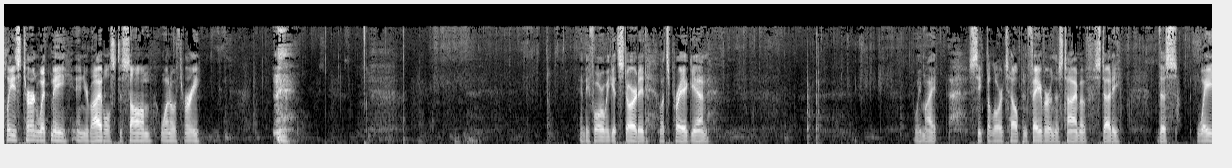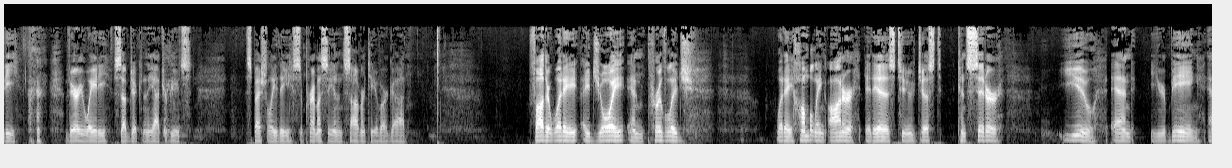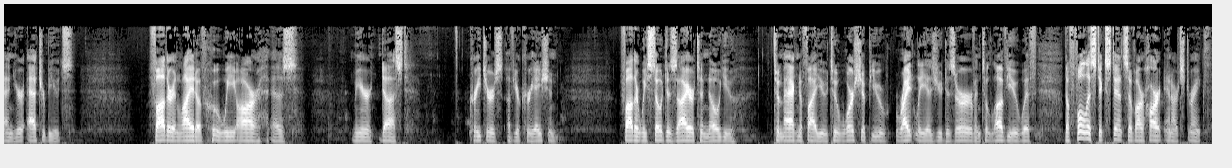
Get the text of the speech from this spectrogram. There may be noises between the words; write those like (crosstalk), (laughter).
Please turn with me in your Bibles to Psalm 103. (clears throat) and before we get started, let's pray again. We might seek the Lord's help and favor in this time of study, this weighty, (laughs) very weighty subject and the attributes especially the supremacy and sovereignty of our God. Father, what a, a joy and privilege, what a humbling honor it is to just consider you and your being and your attributes. Father, in light of who we are as mere dust, creatures of your creation. Father, we so desire to know you, to magnify you, to worship you rightly as you deserve, and to love you with the fullest extents of our heart and our strength.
